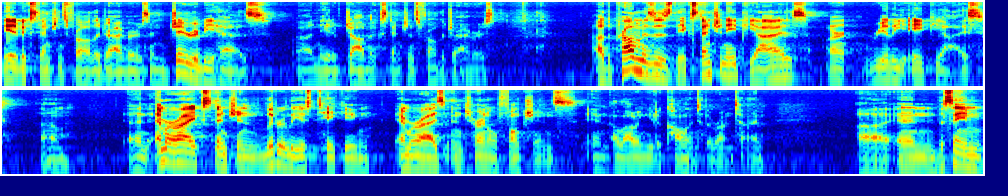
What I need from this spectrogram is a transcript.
native extensions for all the drivers, and JRuby has uh, native Java extensions for all the drivers. Uh, the problem is, is the extension APIs aren't really APIs. Um, an MRI extension literally is taking MRI's internal functions and allowing you to call into the runtime. Uh, and the same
